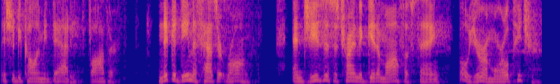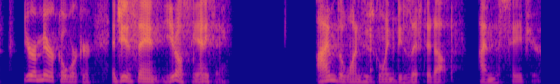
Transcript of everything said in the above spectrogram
They should be calling me daddy, father. Nicodemus has it wrong. And Jesus is trying to get him off of saying, Oh, you're a moral teacher. You're a miracle worker. And Jesus is saying, You don't see anything. I'm the one who's going to be lifted up. I'm the Savior.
